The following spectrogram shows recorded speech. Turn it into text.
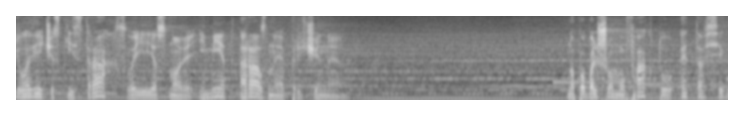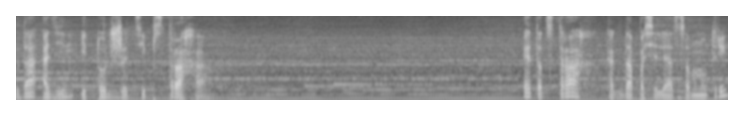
Человеческий страх в своей основе имеет разные причины. Но по большому факту это всегда один и тот же тип страха. Этот страх, когда поселяется внутри,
